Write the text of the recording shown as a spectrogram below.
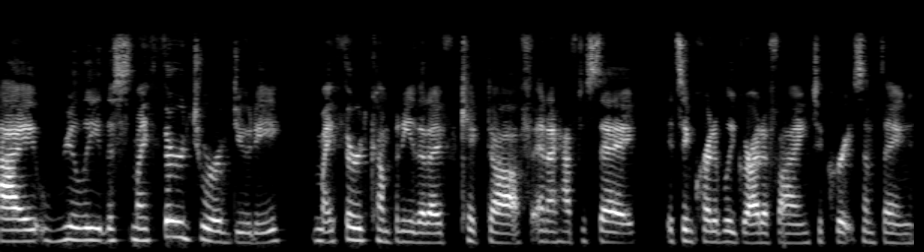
I really, this is my third tour of duty, my third company that I've kicked off. And I have to say, it's incredibly gratifying to create something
